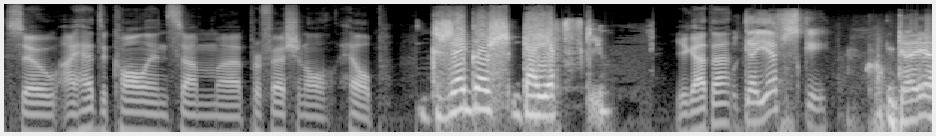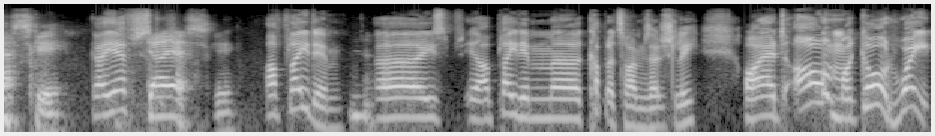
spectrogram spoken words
so I had to call in some uh, professional help. Grzegorz Gajewski. You got that? Gajewski. Gajewski. Gajewski. Gajewski. I've played him. Uh, he's. I played him uh, a couple of times actually. I had. Oh my god! Wait,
